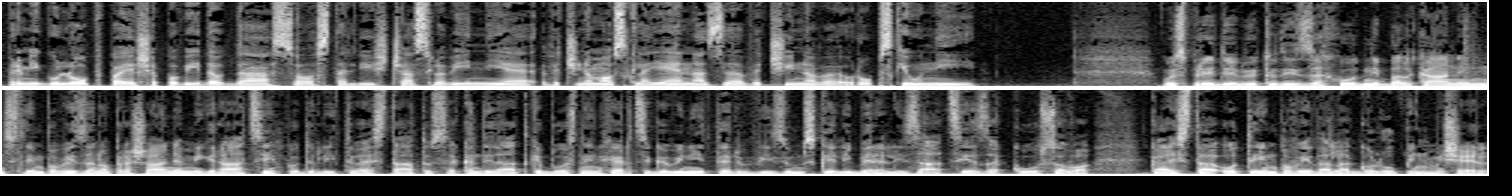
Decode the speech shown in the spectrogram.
Premijer Golob pa je še povedal, da so stališča Slovenije večinoma usklajena z večino v Evropski uniji. V spredju je bil tudi Zahodni Balkan in s tem povezano vprašanje migracij, podelitve statusa kandidatke Bosni in Hercegovini ter vizumske liberalizacije za Kosovo. Kaj sta o tem povedala Golob in Mišel?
